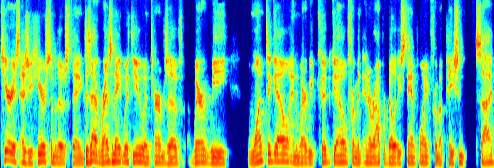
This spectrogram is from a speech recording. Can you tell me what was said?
curious as you hear some of those things does that resonate with you in terms of where we want to go and where we could go from an interoperability standpoint from a patient side?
